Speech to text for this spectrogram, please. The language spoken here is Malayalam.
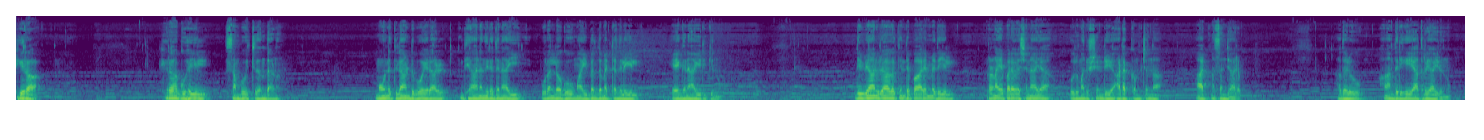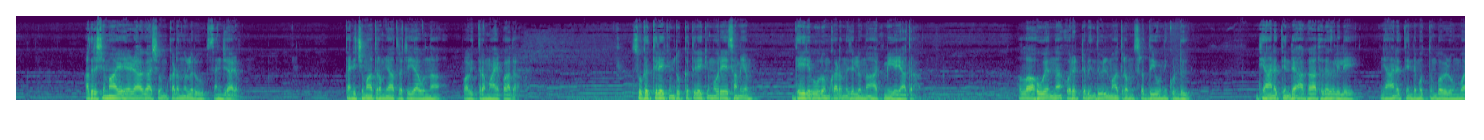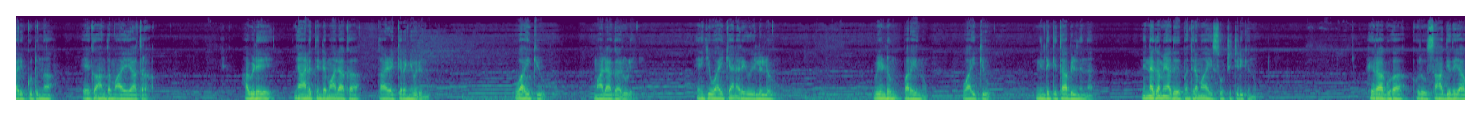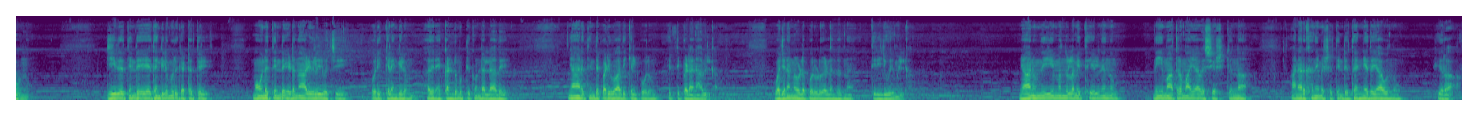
ഹിറ. ഹിറ ഗുഹയിൽ സംഭവിച്ചതെന്താണ്? മൗനത്തിലാണ്ടുപോയ ഒരാൾ ധ്യാനനിരതനായി പുറം ലോകവുമായി ബന്ധമറ്റ നിലയിൽ ഏകനായിരിക്കുന്നു. ദിവ്യാനുരാഗത്തിന്റെ പാരമ്യതയിൽ പ്രണയപരവശനായ ഒരു മനുഷ്യന്റെ അടക്കം ചെന്ന ആത്മസഞ്ചാരം. അതൊരു ആന്തരിക യാത്രയായിരുന്നു. അദൃശ്യമായ ഏഴാകാശവും കടന്നുള്ളൊരു സഞ്ചാരം. തനിച്ചു മാത്രം യാത്ര ചെയ്യാവുന്ന പവിത്രമായ പാത. സുഖത്തിലേക്കും ദുഃഖത്തിലേക്കും ഒരേ സമയം ധൈര്യപൂർവം കടന്നു ചെല്ലുന്ന ആത്മീയ യാത്ര. അള്ളാഹു എന്ന ഒരൊറ്റ ബിന്ദുവിൽ മാത്രം ശ്രദ്ധയൂന്നിക്കൊണ്ട് ധ്യാനത്തിന്റെ അഗാധതകളിലെ ജ്ഞാനത്തിന്റെ മുത്തും പവിഴവും വാരിക്കൂട്ടുന്ന ഏകാന്തമായ യാത്ര. അവിടെ ജ്ഞാനത്തിന്റെ മാലാക്ക താഴേക്കിറങ്ങി വരുന്നു. വായിക്കൂ മാലാകാരുളി എനിക്ക് വായിക്കാൻ അറിയുകയില്ലല്ലോ. വീണ്ടും പറയുന്നു വായിക്കൂ നിന്റെ കിതാബിൽ നിന്ന്. നിന്നകമേ അത് ഭദ്രമായി സൂക്ഷിച്ചിരിക്കുന്നു. ഹിറാഗുഹ ഒരു സാധ്യതയാവുന്നു. ജീവിതത്തിന്റെ ഏതെങ്കിലും ഒരു ഘട്ടത്തിൽ മൗനത്തിന്റെ ഇടനാഴികളിൽ വെച്ച് ഒരിക്കലെങ്കിലും അതിനെ കണ്ടുമുട്ടിക്കൊണ്ടല്ലാതെ ജ്ഞാനത്തിന്റെ പടിവാതിക്കൽ പോലും എത്തിപ്പെടാനാവില്ല. വചനങ്ങളുടെ പൊരുളുകൾ എന്തെന്ന് തിരിച്ചുവരുമില്ല ഞാനും നീയും എന്നുള്ള മിഥ്യയിൽ നിന്നും നീ മാത്രമായി അവശേഷിക്കുന്ന അനർഹ നിമിഷത്തിന്റെ ധന്യതയാവുന്നു ഹിറ.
